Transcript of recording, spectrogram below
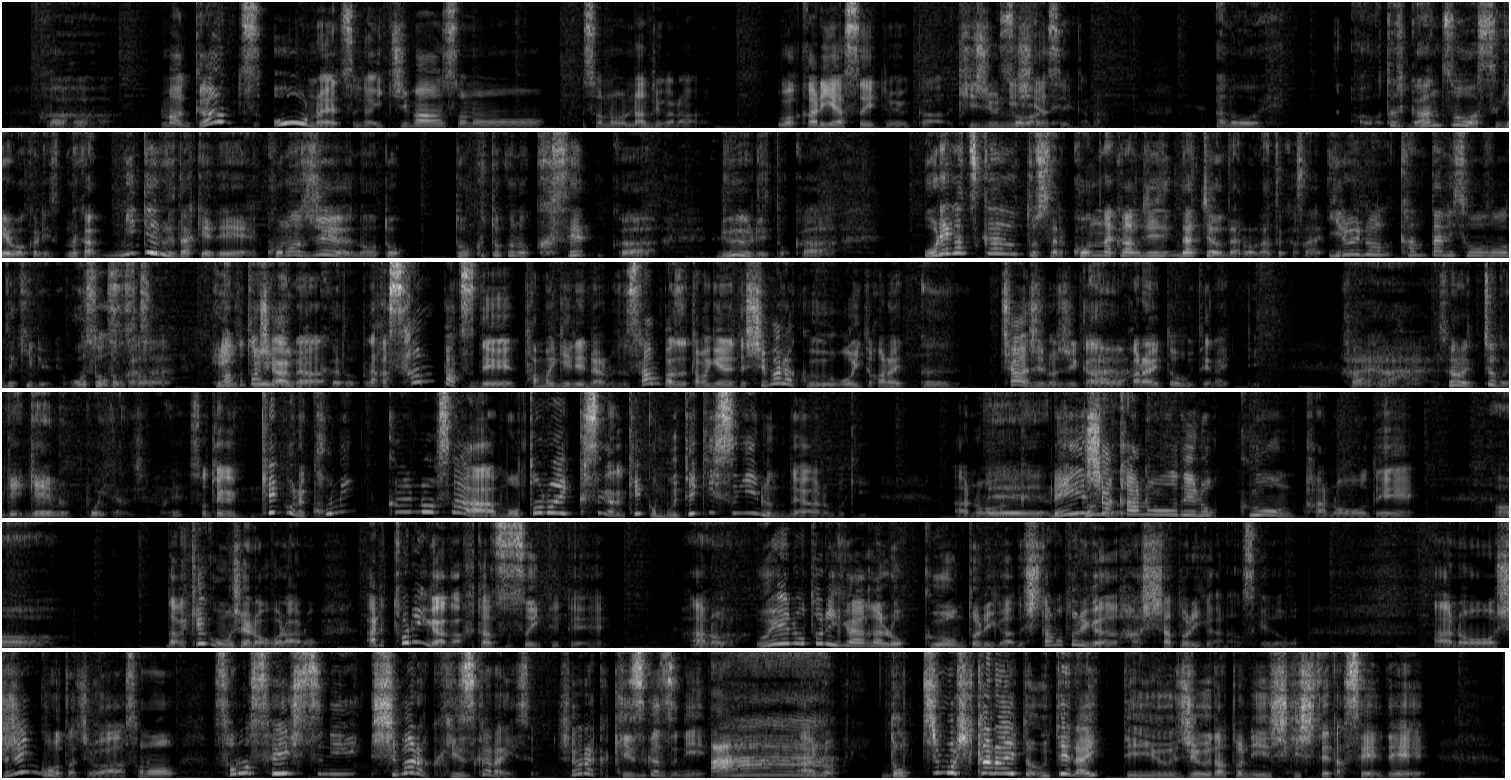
まあガンツ O のやつが一番そのその、うん。なんていうかな分かりやすいというか基準にしやすいかな。あのあ確かガンツ王はすげえわかりやすい。なんか見てるだけでこの銃の独独特の癖とかルールとか俺が使うとしたらこんな感じになっちゃうんだろうなとかさいろいろ簡単に想像できるよね。音とかさ変形ギミックかどうとかなんか3発で弾切れになるんですよ。3発で弾切れってしばらく置いとかないうん。チャージの時間を置かないと撃てないっていう。はいはいはい。それちょっとゲゲームっぽい感じのね。そうてか、ん。結構ねコミックのさ元の X が結構無敵すぎるんだよあの武器。あの、えー連射可能でロックオン可能で。ああだから結構面白いのがほらあのあれトリガーが2つついててあの上のトリガーがロックオントリガーで下のトリガーが発射トリガーなんですけどあの主人公たちはそのその性質にしばらく気づかないんですよ。しばらく気づかずにあのどっちも引かないと撃てないっていう銃だと認識してたせいで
